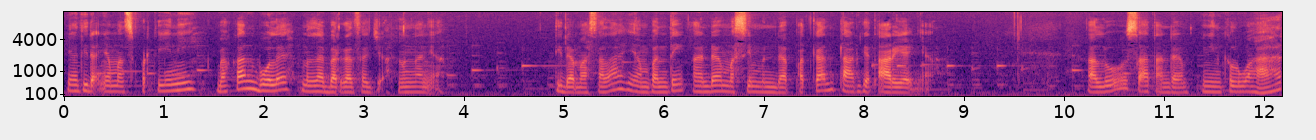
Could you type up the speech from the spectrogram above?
Yang tidak nyaman seperti ini, bahkan boleh melebarkan saja lengannya. Tidak masalah, yang penting Anda masih mendapatkan target areanya. Lalu saat Anda ingin keluar,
